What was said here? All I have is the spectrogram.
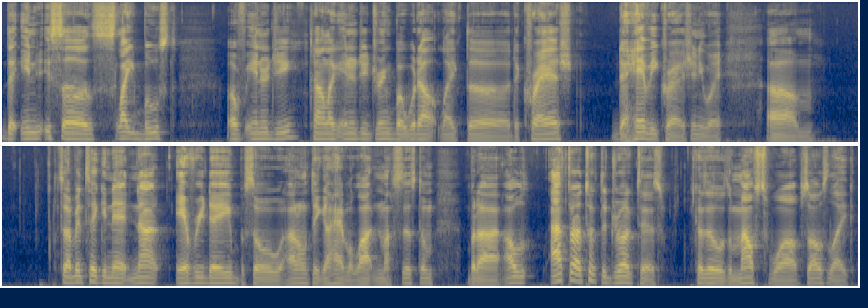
the it's a slight boost of energy, kind of like energy drink, but without like the the crash, the heavy crash anyway. Um, so I've been taking that not every day, so I don't think I have a lot in my system. But I, I was after I took the drug test because it was a mouth swab, so I was like,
